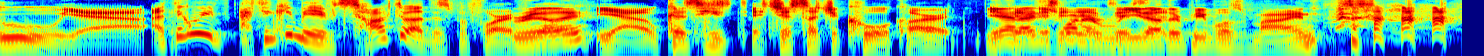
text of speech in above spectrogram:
Ooh yeah. I think we. I think you may have talked about this before. I Really? like. Yeah. Because he's. It's just such a cool card. Yeah, it- I just want to read other people's minds.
